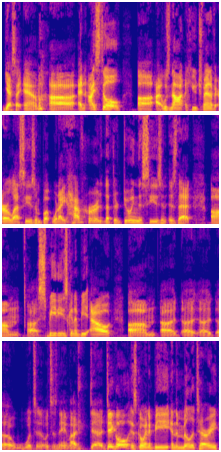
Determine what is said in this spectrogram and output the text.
yes, I am, uh, and I still. Uh, I was not a huge fan of Arrow last season, but what I have heard that they're doing this season is that um, uh, Speedy's going to be out. Um, uh, uh, uh, uh, what's what's his name? Uh, D- uh, Diggle is going to be in the military,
